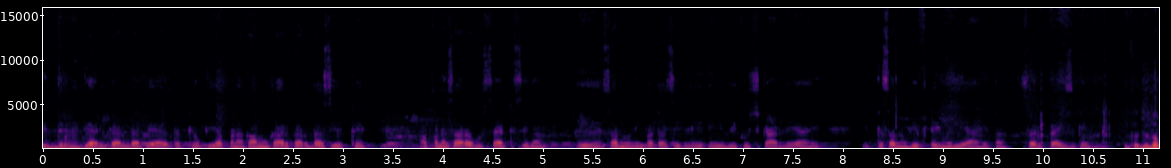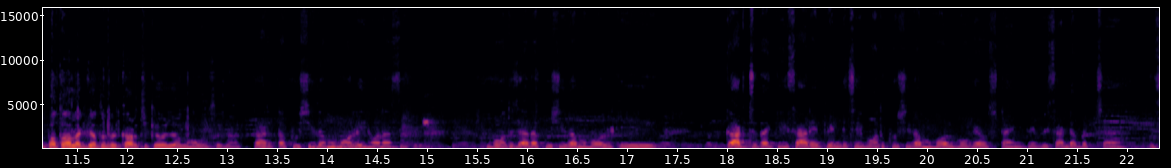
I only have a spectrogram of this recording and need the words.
ਇੱਧਰ ਵੀ ਤਿਆਰੀ ਕਰਦਾ ਪਿਆ ਹੈ ਤਾਂ ਕਿਉਂਕਿ ਆਪਣਾ ਕੰਮਕਾਰ ਕਰਦਾ ਸੀ ਉੱਥੇ ਆਪਣਾ ਸਾਰਾ ਕੁਝ ਸੈੱਟ ਸੀਗਾ। ਇਹ ਸਾਨੂੰ ਨਹੀਂ ਪਤਾ ਸੀ ਵੀ ਇਹ ਵੀ ਕੁਝ ਕਰ ਰਿਹਾ ਹੈ ਇੱਕ ਸਾਨੂੰ ਗਿਫਟ ਹੀ ਮਿਲਿਆ ਹੈ ਤਾਂ ਸਰਪ੍ਰਾਈਜ਼ ਗਿਫਟ ਤਾਂ ਜਦੋਂ ਪਤਾ ਲੱਗਿਆ ਤਾਂ ਫਿਰ ਘਰ 'ਚ ਕਿਹੋ ਜਿਹਾ ਮਾਹੌਲ ਸੀਗਾ? ਘਰ ਤਾਂ ਖੁਸ਼ੀ ਦਾ ਮਾਹੌਲ ਹੀ ਹੋਣਾ ਸੀ। ਬਹੁਤ ਜ਼ਿਆਦਾ ਖੁਸ਼ੀ ਦਾ ਮਾਹੌਲ ਕਿ ਘਰ 'ਚ ਤਾਂ ਕੀ ਸਾਰੇ ਪਿੰਡ 'ਚ ਹੀ ਬਹੁਤ ਖੁਸ਼ੀ ਦਾ ਮਾਹੌਲ ਹੋ ਗਿਆ ਉਸ ਟਾਈਮ ਤੇ ਵੀ ਸਾਡਾ ਬੱਚਾ ਇਸ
